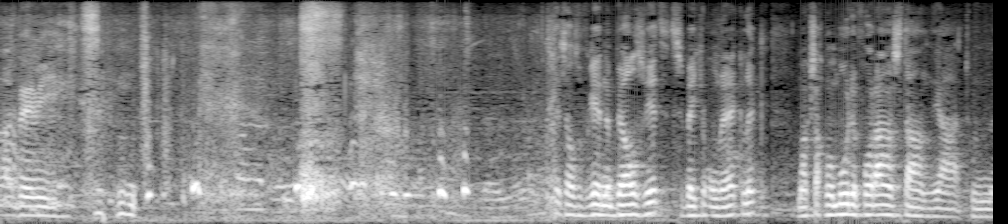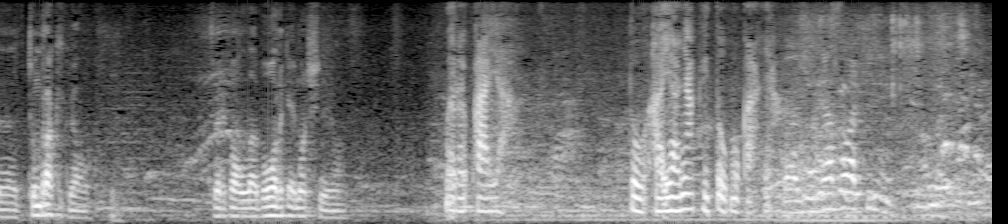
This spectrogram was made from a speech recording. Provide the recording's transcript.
Ah, Dewi. Het is alsof ik in een bel zit. Het is een beetje onwerkelijk. Maar ik zag mijn moeder vooraan staan. Ja, toen, eh, toen brak ik wel. Toen werd ik wel eh, behoorlijk emotioneel. mirip ayah tuh ayahnya gitu mukanya ngomong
